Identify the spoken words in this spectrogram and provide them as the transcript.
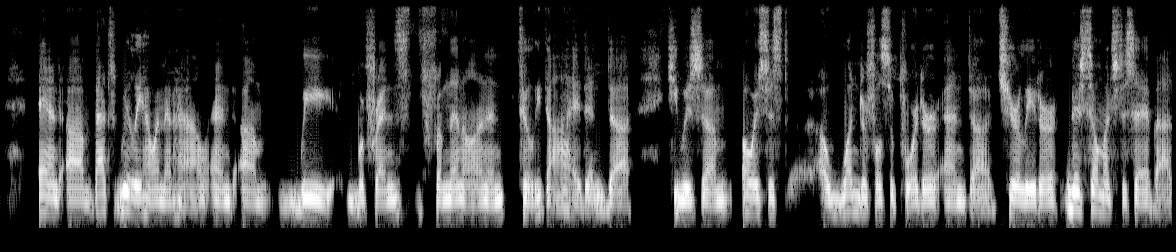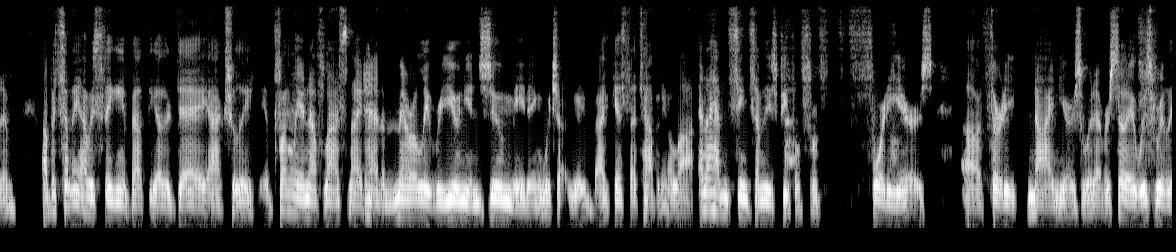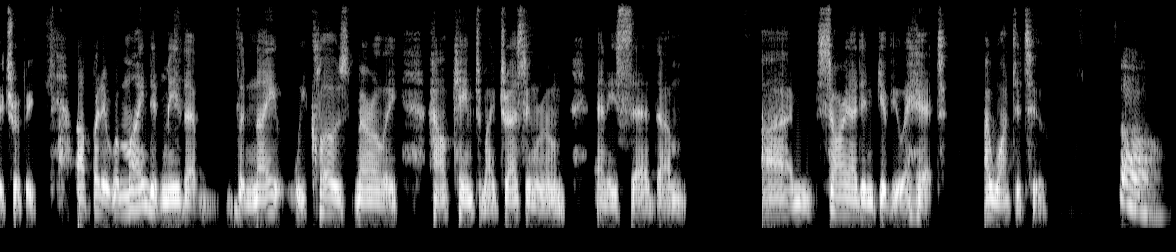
And um, that's really how I met Hal. And um, we were friends from then on until he died. And uh, he was um, always just a wonderful supporter and uh, cheerleader. There's so much to say about him. Uh, but something I was thinking about the other day, actually, funnily enough, last night had a Merrily reunion Zoom meeting, which I, I guess that's happening a lot. And I haven't seen some of these people for 40 years. Uh, 39 years whatever. So it was really trippy. Uh, but it reminded me that the night we closed Merrily, Hal came to my dressing room and he said, um, I'm sorry I didn't give you a hit. I wanted to. Oh,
